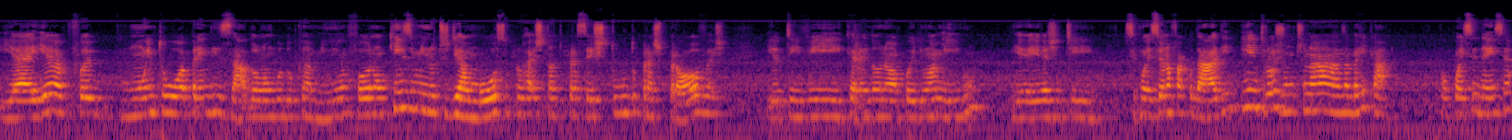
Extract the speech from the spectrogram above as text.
E aí é, foi muito aprendizado ao longo do caminho. Foram 15 minutos de almoço, para o restante para ser estudo, para as provas. Eu tive, querendo ou não, apoio de um amigo. E aí a gente se conheceu na faculdade e entrou junto na, na BRK. Por coincidência,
